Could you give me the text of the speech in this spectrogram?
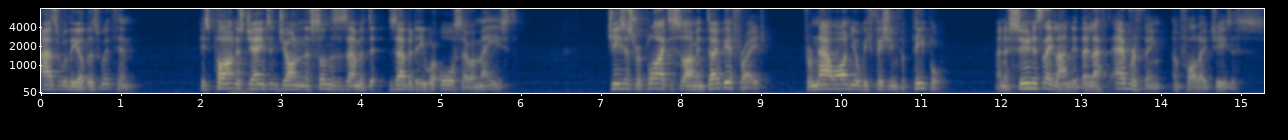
as were the others with him. His partners, James and John, and the sons of Zebedee, were also amazed. Jesus replied to Simon, Don't be afraid. From now on, you'll be fishing for people. And as soon as they landed, they left everything and followed Jesus.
